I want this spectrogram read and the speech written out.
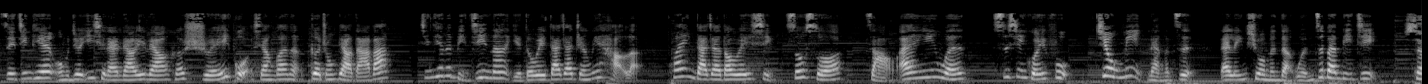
所以今天我们就一起来聊一聊和水果相关的各种表达吧。今天的笔记呢也都为大家整理好了，欢迎大家到微信搜索“早安英文”，私信回复“救命”两个字来领取我们的文字版笔记。So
